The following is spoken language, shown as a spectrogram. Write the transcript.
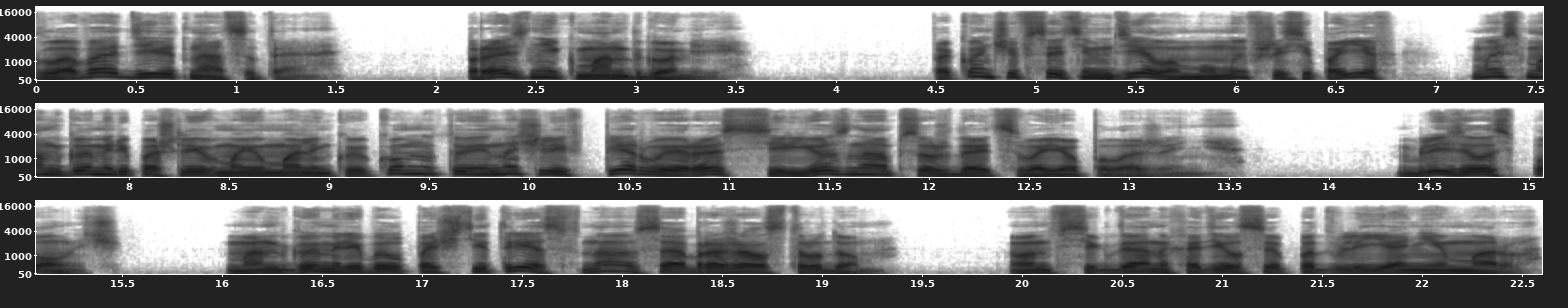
Глава 19. Праздник Монтгомери. Покончив с этим делом, умывшись и поев, мы с Монтгомери пошли в мою маленькую комнату и начали в первый раз серьезно обсуждать свое положение. Близилась полночь. Монтгомери был почти трезв, но соображал с трудом. Он всегда находился под влиянием Маро.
